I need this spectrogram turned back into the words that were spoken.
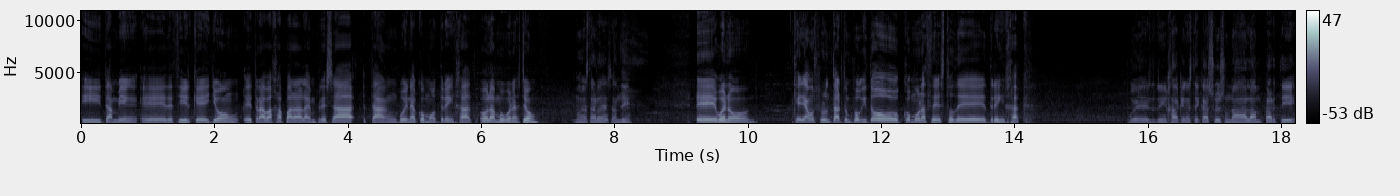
Y también decir que John trabaja para la empresa tan buena como DrainHat. Hola, muy buenas, John. Buenas tardes, Andy. Eh, bueno, queríamos preguntarte un poquito cómo nace esto de DreamHack. Pues DreamHack en este caso es una LAN party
